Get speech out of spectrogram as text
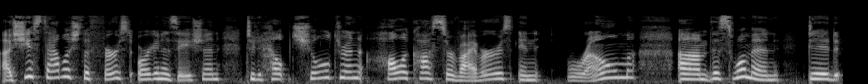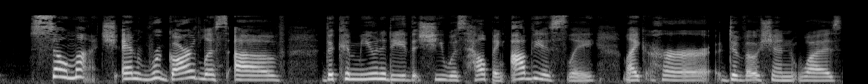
Uh, she established the first organization to help children Holocaust survivors in Rome. Um, this woman did so much. And regardless of the community that she was helping, obviously, like her devotion was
